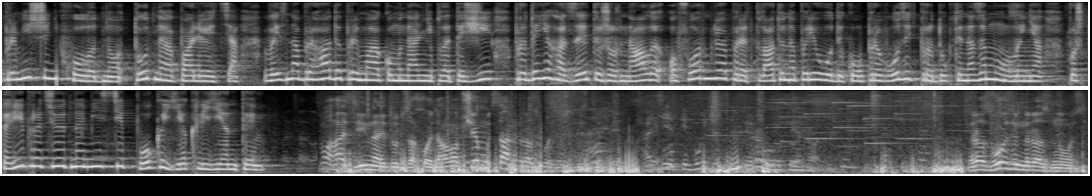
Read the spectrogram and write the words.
приміщенні холодно, тут не опалюється. Виїзна бригада приймає комунальні платежі, продає газети, журнали, оформлює передплату на періодику, привозить продукти на замовлення. Поштарі працюють на місці, поки є клієнти. С магазина идут, заходят. А вообще мы сами развозим везде. Газеты будете? Развозим и разносим.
